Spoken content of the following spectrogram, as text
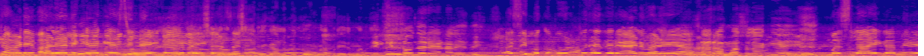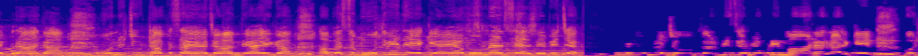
ਥਾਣੇ ਵਾਲਿਆਂ ਨੇ ਕਿਹਾ ਕਿ ਅਸੀਂ ਨਹੀਂ ਕਾਰਵਾਈ ਕਰ ਸਕਦੇ। ਸਾਰੀ ਗੱਲ ਵੀ 2 ਮਿੰਟ ਪਲੀਜ਼ ਮੰਦੀ ਕਿੱਥੋਂ ਦੇ ਰਹਿਣ ਵਾਲੇ ਤੁਸੀਂ? ਅਸੀਂ ਮਕਬੂਲਪੁਰੇ ਦੇ ਰਹਿਣ ਵਾਲੇ ਆ। ਸਾਰਾ ਮਸਲਾ ਕੀ ਹੈ ਜੀ? ਮਸਲਾ ਆਏਗਾ ਮੇਰੇ ਭਰਾ ਦਾ। ਉਹਨੂੰ ਝੂਠਾ ਫਸਾਇਆ ਜਾਂਦਿਆ ਹੈਗਾ ਆਪਾਂ ਸਬੂਤ ਵੀ ਦੇ ਕੇ ਆਏ ਆ ਵੂਮਨ ਸੈਲ ਦੇ ਵਿੱਚ ਕੁੜੀ ਉਹਨਾਂ ਜੌਬ ਕਰਦੀ ਸੀ ਉਹਨੇ ਆਪਣੀ ਮਾਂ ਨਾਲ ਰਲ ਕੇ ਕੁਝ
